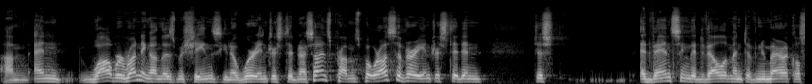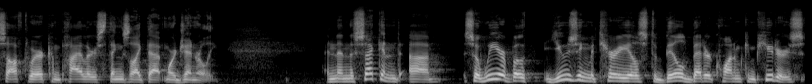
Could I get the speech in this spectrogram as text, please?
Um, and while we're running on those machines, you know, we're interested in our science problems, but we're also very interested in just advancing the development of numerical software, compilers, things like that more generally. And then the second, uh, so we are both using materials to build better quantum computers,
